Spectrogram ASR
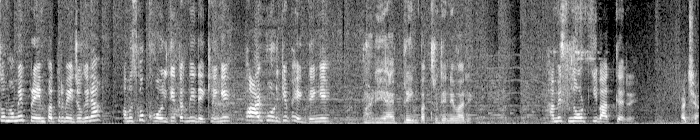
तुम हमें प्रेम पत्र भेजोगे ना हम उसको खोल के तक नहीं देखेंगे फाड़ फोड़ के फेंक देंगे। बड़े आए प्रेम पत्र देने वाले। हम इस नोट की बात कर रहे हैं। अच्छा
